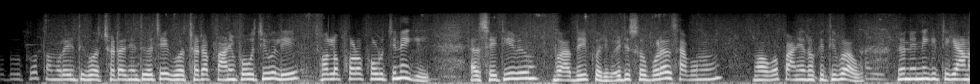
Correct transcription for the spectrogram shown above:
ହାତ ଧୋଉଥିବ ତମର ଏମିତି ଗଛଟା ଯେମିତି ଅଛି ଏଇ ଗଛଟା ପାଣି ପଡ଼ୁଛି ବୋଲି ଭଲ ଫଳ ଫଳୁଛି ନାଇଁ କି? ଆଉ ସେଇଠି ବି ଧୁଆ ଧୁଇ କରିବ। ଏଠି ସବୁବେଳେ ସାବୁନ ମଗ ପାଣି ରଖିଥିବ ଆଉ। ଯେ ନେଇକି ଟିକେ ଆଣ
